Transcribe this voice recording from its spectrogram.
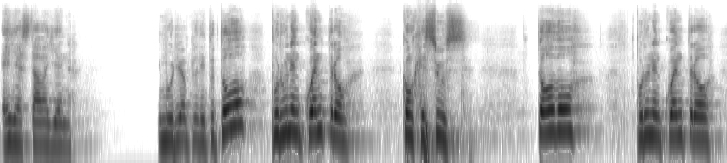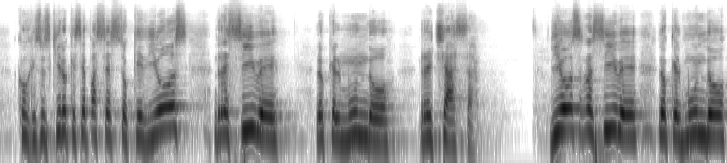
Ella estaba llena. Y murió en plenitud. Todo por un encuentro con Jesús. Todo por un encuentro con Jesús. Quiero que sepas esto, que Dios recibe lo que el mundo rechaza. Dios recibe lo que el mundo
